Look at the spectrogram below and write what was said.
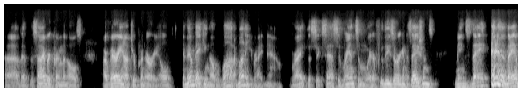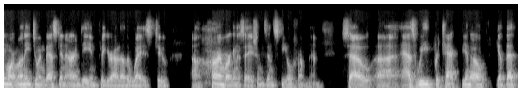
uh, that the cyber criminals are very entrepreneurial and they're making a lot of money right now, right? The success of ransomware for these organizations means they they have more money to invest in R&D and figure out other ways to uh, harm organizations and steal from them. So uh, as we protect, you know, get that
